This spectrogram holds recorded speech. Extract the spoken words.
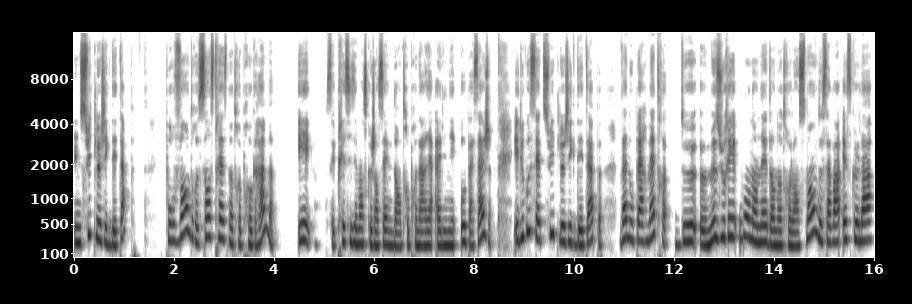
une suite logique d'étapes pour vendre sans stress notre programme et c'est précisément ce que j'enseigne dans Entrepreneuriat aligné au passage. Et du coup, cette suite logique d'étapes va nous permettre de euh, mesurer où on en est dans notre lancement, de savoir est-ce que là,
